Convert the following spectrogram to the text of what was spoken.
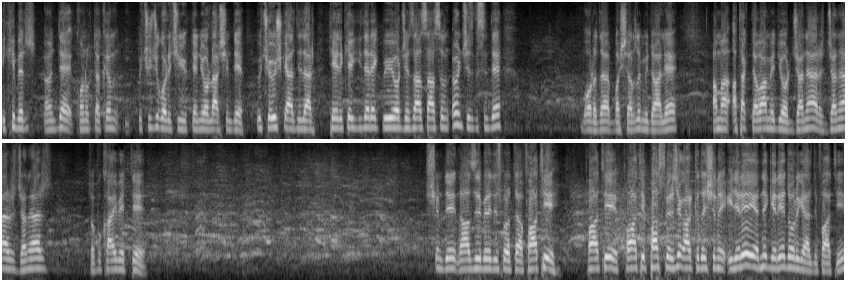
2-1 önde konuk takım. Üçüncü gol için yükleniyorlar şimdi. 3'e 3 geldiler. Tehlike giderek büyüyor ceza sahasının ön çizgisinde. Bu arada başarılı müdahale. Ama atak devam ediyor. Caner, Caner, Caner topu kaybetti. Şimdi Nazilli Belediyespor hata. Fatih. Fatih. Fatih pas verecek arkadaşını. ileriye yerine geriye doğru geldi Fatih.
